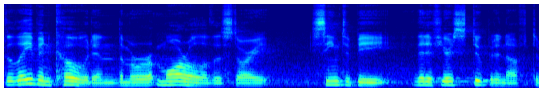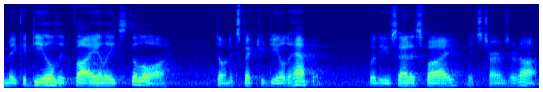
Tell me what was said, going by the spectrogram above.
The Laban code and the moral of the story seem to be that if you're stupid enough to make a deal that violates the law, don't expect your deal to happen, whether you satisfy its terms or not.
